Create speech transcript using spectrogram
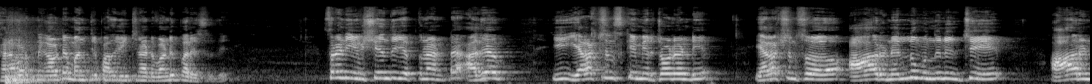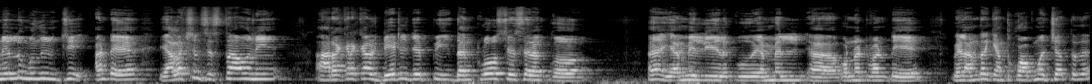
కనబడుతుంది కాబట్టి మంత్రి పదవి ఇచ్చినటువంటి పరిస్థితి. సరే నేను ఈ విషయం ఎందుకు చెప్తున్నా అంటే అదే ఈ ఎలక్షన్స్కి మీరు చూడండి. ఎలక్షన్స్ ఆరు నెలల ముందు నుంచి ఆరు నెలల ముందు నుంచి అంటే ఎలక్షన్స్ ఇస్తామని ఆ రకరకాల డేట్లు చెప్పి దాన్ని క్లోజ్ చేశారనుకో ఎమ్మెల్యేలకు ఎమ్మెల్యే ఉన్నటువంటి వీళ్ళందరికీ ఎంత కోపం వచ్చేస్తుంది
